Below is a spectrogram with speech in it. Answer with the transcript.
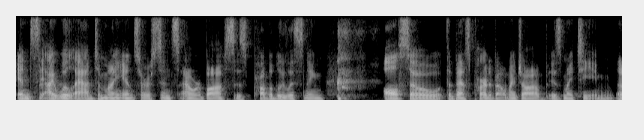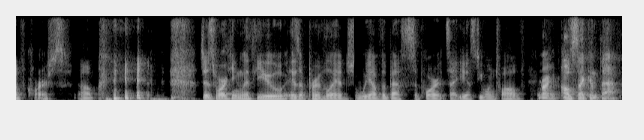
And I will add to my answer since our boss is probably listening. also, the best part about my job is my team, of course. Um, just working with you is a privilege. We have the best supports at ESD 112. Right. I'll second that.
